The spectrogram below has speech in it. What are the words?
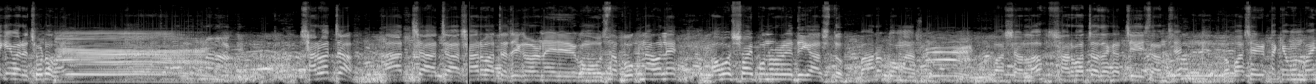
একেবারে ছোট ভাই। সার বাচ্চা আচ্ছা আচ্ছা সার বাচ্চা যে কারণে এরকম অবস্থা। বোক না হলে অবশ্যই পনেরোর দিকে আসতো। বা আরও কমে আসতো। মাশাল্লাহ সার বাচ্চা দেখাচ্ছে এই সানছে তো পাশের একটা কেমন ভাই?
